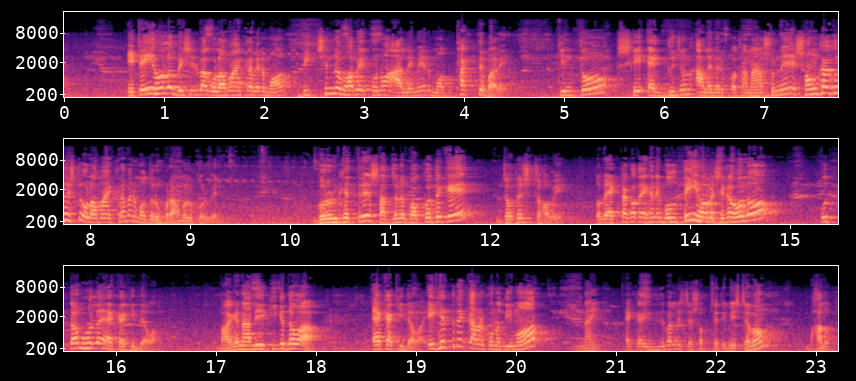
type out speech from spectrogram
এটাই হলো বেশিরভাগ ওলামা একরামের মত। বিচ্ছিন্নভাবে কোনো আলেমের মত থাকতে পারে। কিন্তু সে এক দুজন আলেমের কথা না শুনে সংখ্যাগরিষ্ঠ ওলামা একরামের মতের উপর আমল করবেন। গরুর ক্ষেত্রে সাতজনের পক্ষ থেকে যথেষ্ট হবে। তবে একটা কথা এখানে বলতেই হবে, সেটা হলো উত্তম হলো একাকি দেওয়া। ভাগে না দিয়ে কি দেওয়া? একাকি দেওয়া। এক্ষেত্রে কারোর কোনো দ্বিমত নাই। একাকি দিতে পারলে সেটা সবচেয়ে বেস্ট এবং ভালো।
